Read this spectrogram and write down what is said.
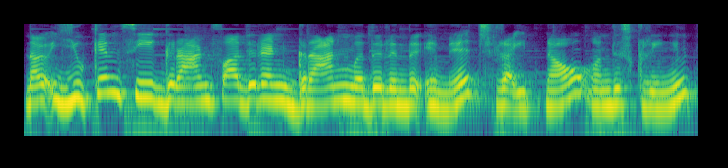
now you can see grandfather and grandmother in the image right now on the screen.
